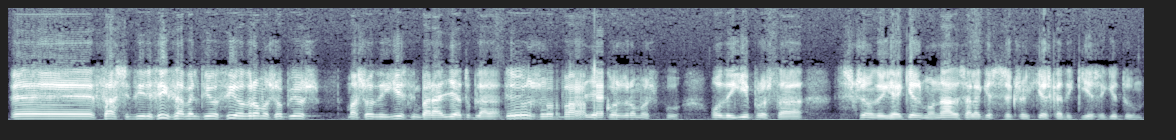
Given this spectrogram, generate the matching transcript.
ε, θα συντηρηθεί, θα βελτιωθεί ο δρόμος ο οποίος μας οδηγεί στην παραλία του Πλατέως, ο παραλιακός δρόμος που οδηγεί προς τα, τις ξενοδοχειακές μονάδες αλλά και στις εξοχικές κατοικίες εκεί του,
